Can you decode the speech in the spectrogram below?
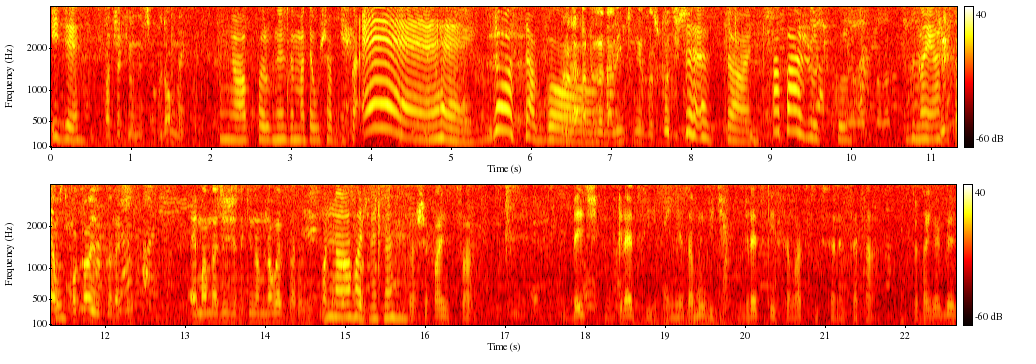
Idzie. Patrz jaki on jest ogromny. No, porównując do Mateusza Buka. Ej, zostaw go! Trochę adrenalinki nie zaszkodzi. Przestań. Papa, żuczku. Żyj Gnojaczku. tam w spokoju, kolego. Ej, mam nadzieję, że taki nam na łeb spadnie. No, chodźmy stąd. Proszę Państwa, być w Grecji i nie zamówić greckiej sałatki z serem feta, to tak jakby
